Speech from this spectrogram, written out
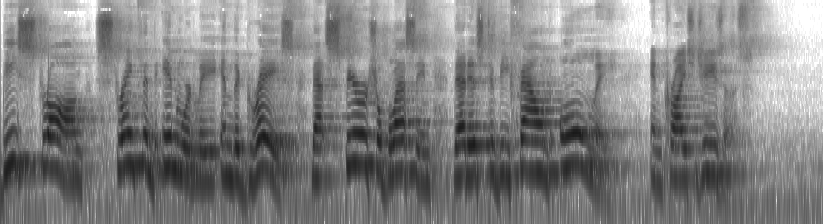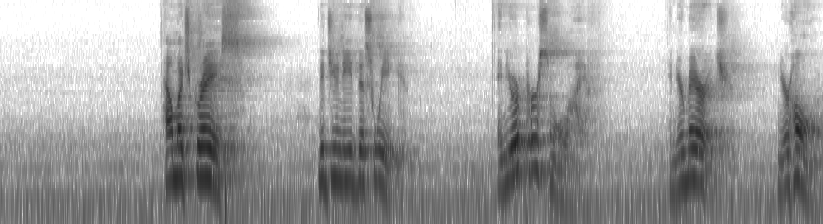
Be strong, strengthened inwardly in the grace, that spiritual blessing that is to be found only in Christ Jesus. How much grace did you need this week in your personal life, in your marriage, in your home,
